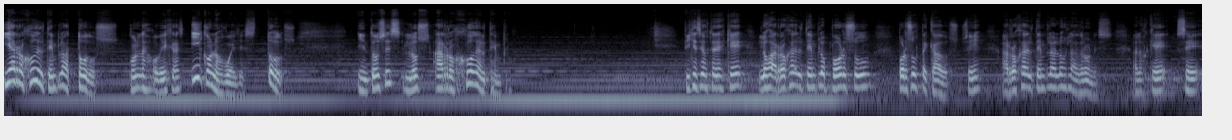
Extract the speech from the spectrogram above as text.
y arrojó del templo a todos, con las ovejas y con los bueyes, todos. Y entonces los arrojó del templo. Fíjense ustedes que los arroja del templo por, su, por sus pecados, ¿sí? Arroja del templo a los ladrones a los que se,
